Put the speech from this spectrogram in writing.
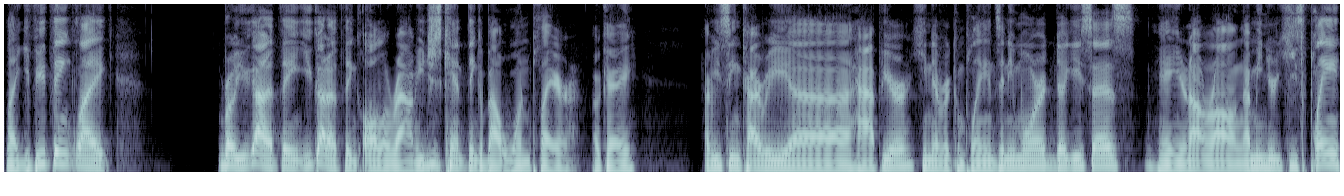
Like if you think like, bro, you gotta think, you gotta think all around. You just can't think about one player. Okay. Have you seen Kyrie uh, happier? He never complains anymore. Dougie says, "Hey, you're not wrong. I mean, he's playing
